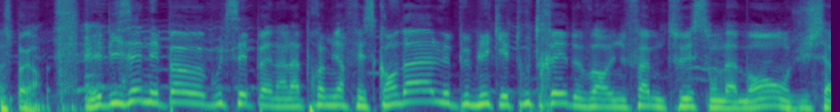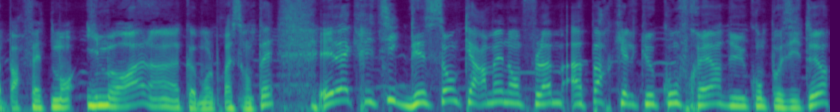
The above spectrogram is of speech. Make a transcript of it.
C'est pas grave. Mais Bizet n'est pas au bout de ses peines. hein. La première fait scandale. Le public est outré de voir une femme tuer son amant. On juge ça parfaitement immoral, hein, comme on le pressentait. Et la critique descend Carmen en flamme, à part quelques confrères du compositeur,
